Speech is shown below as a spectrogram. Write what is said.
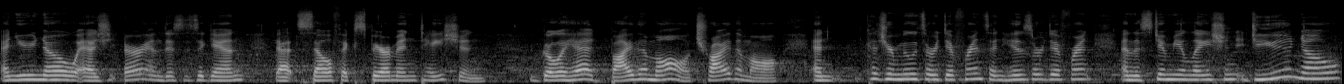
And you know, as you're and this is again that self experimentation. Go ahead, buy them all, try them all. And because your moods are different and his are different, and the stimulation. Do you know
